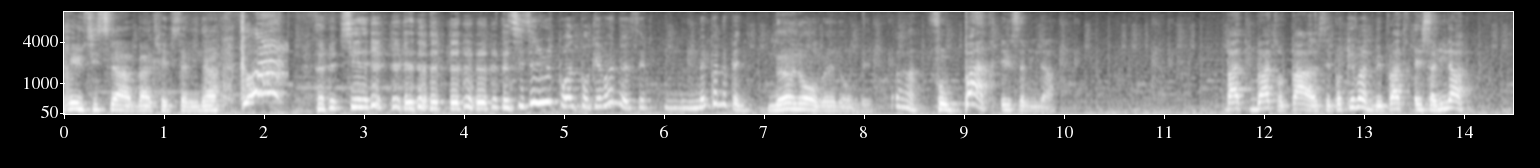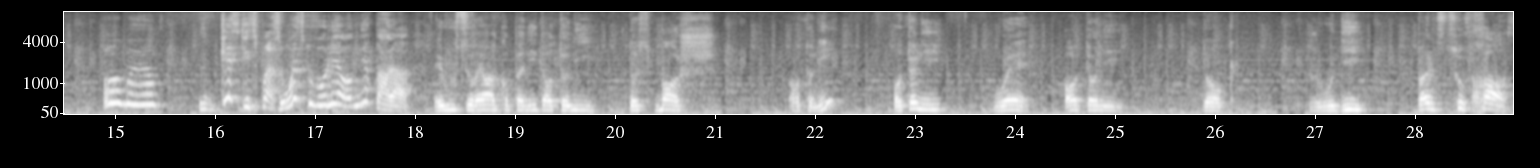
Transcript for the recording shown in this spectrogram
réussissez à vaincre Samina... Quoi? Si, si c'est juste pour être Pokémon, c'est même pas la peine. Non, non, mais non, mais... Ah, faut battre Elsamina. Battre, battre, pas ces Pokémon, mais battre Elsamina. Oh merde. Qu'est-ce qui se passe? Où est-ce que vous voulez en venir par là? Et vous serez en compagnie d'Anthony, de Smosh. Anthony? Anthony. Ouais, Anthony. Donc, je vous dis, bonne souffrance.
